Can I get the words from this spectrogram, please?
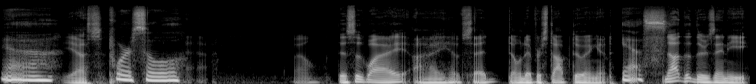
Yeah. Yes. Poor soul. Well, this is why I have said don't ever stop doing it. Yes. Not that there's any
